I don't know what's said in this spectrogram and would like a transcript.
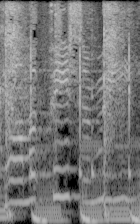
come a piece of me.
